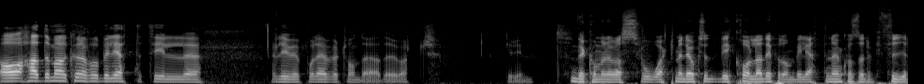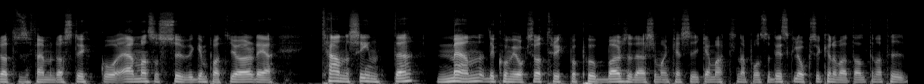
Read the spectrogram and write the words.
Ja, hade man kunnat få biljetter till eh, Liverpool-Everton där hade det varit grymt. Det kommer nog vara svårt, men det är också, vi kollade på de biljetterna, de kostar typ 4500 styck och är man så sugen på att göra det Kanske inte, men det kommer ju också vara tryck på pubbar sådär som man kan kika matcherna på, så det skulle också kunna vara ett alternativ.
